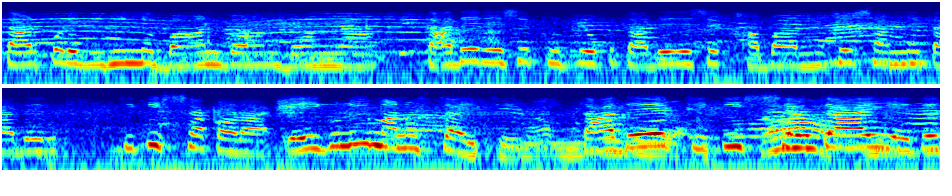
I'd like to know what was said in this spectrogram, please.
তারপরে বিভিন্ন বান, বন, বন্যা, তাদের এসে ক্ষুদ্র, তাদের এসে খাবার, মুখের সামনে তাদের চিকিৎসা করা, এইগুলোই মানুষ চাইছে। তাদের চিকিৎসা চাই, এদের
